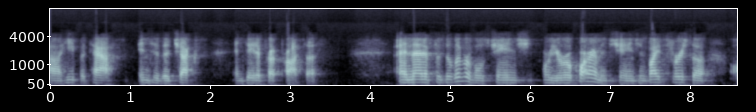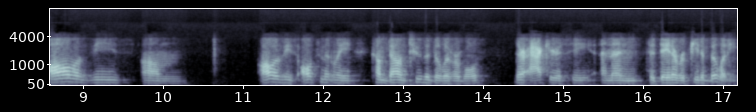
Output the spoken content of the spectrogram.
uh, heap of tasks into the checks and data prep process. And then if the deliverables change or your requirements change and vice versa, all of these um, all of these ultimately come down to the deliverables, their accuracy, and then the data repeatability.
